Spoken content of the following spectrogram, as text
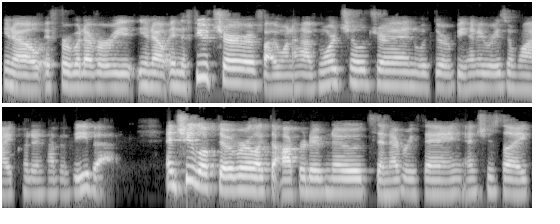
you know, if for whatever reason, you know, in the future, if I want to have more children, would there be any reason why I couldn't have a VBAC? And she looked over like the operative notes and everything, and she's like,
